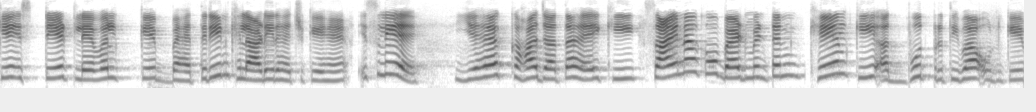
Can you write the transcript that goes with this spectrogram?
के स्टेट लेवल के बेहतरीन खिलाड़ी रह चुके हैं। इसलिए यह कहा जाता है कि साइना को बैडमिंटन खेल की अद्भुत प्रतिभा उनके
